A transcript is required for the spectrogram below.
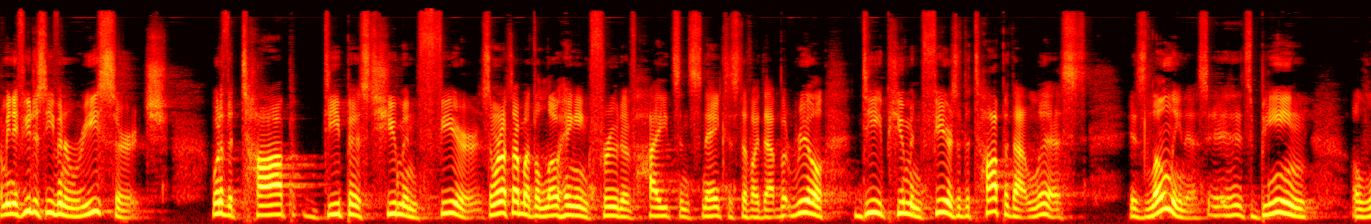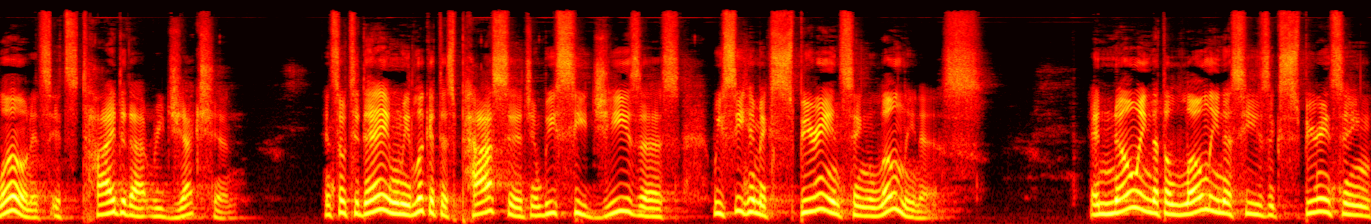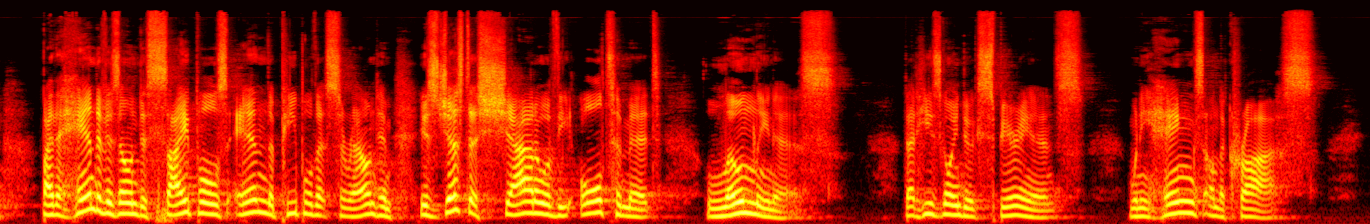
I mean, if you just even research what are the top, deepest human fears, and we're not talking about the low hanging fruit of heights and snakes and stuff like that, but real deep human fears, at the top of that list is loneliness. It's being alone, it's, it's tied to that rejection. And so today, when we look at this passage and we see Jesus, we see him experiencing loneliness. And knowing that the loneliness he's experiencing by the hand of his own disciples and the people that surround him is just a shadow of the ultimate loneliness that he's going to experience when he hangs on the cross.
